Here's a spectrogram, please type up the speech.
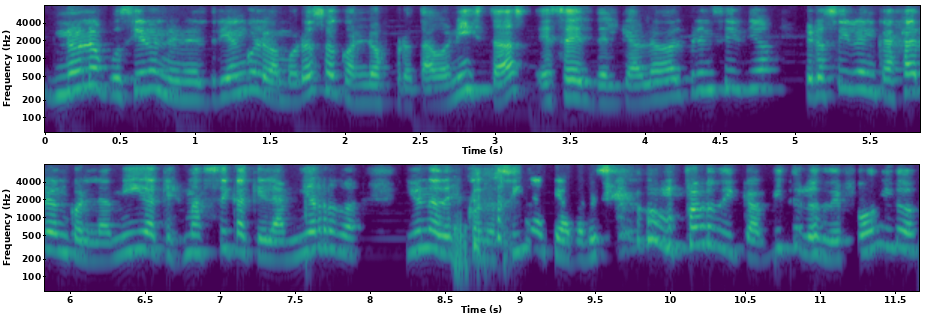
no lo pusieron en el triángulo amoroso con los protagonistas, es el del que hablaba al principio, pero sí lo encajaron con la amiga que es más seca que la mierda y una desconocida que apareció un par de capítulos de fondo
